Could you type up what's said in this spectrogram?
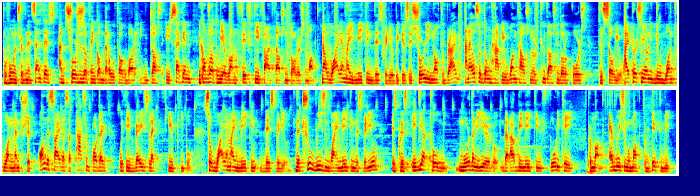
performance driven incentives and sources of income that I will talk about in just a second it comes out to be around $55,000 a month. Now why am I making this video? Because it's surely not to brag and I also don't have a 1,000 or $2,000 course to sell you. I personally only do one-to-one -one mentorship on the side as a passion project with a very select few people. So why am I making this video? The true reason why I'm making this video video is because if you had told me more than a year ago that I'd be making 40K per month, every single month predictably,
